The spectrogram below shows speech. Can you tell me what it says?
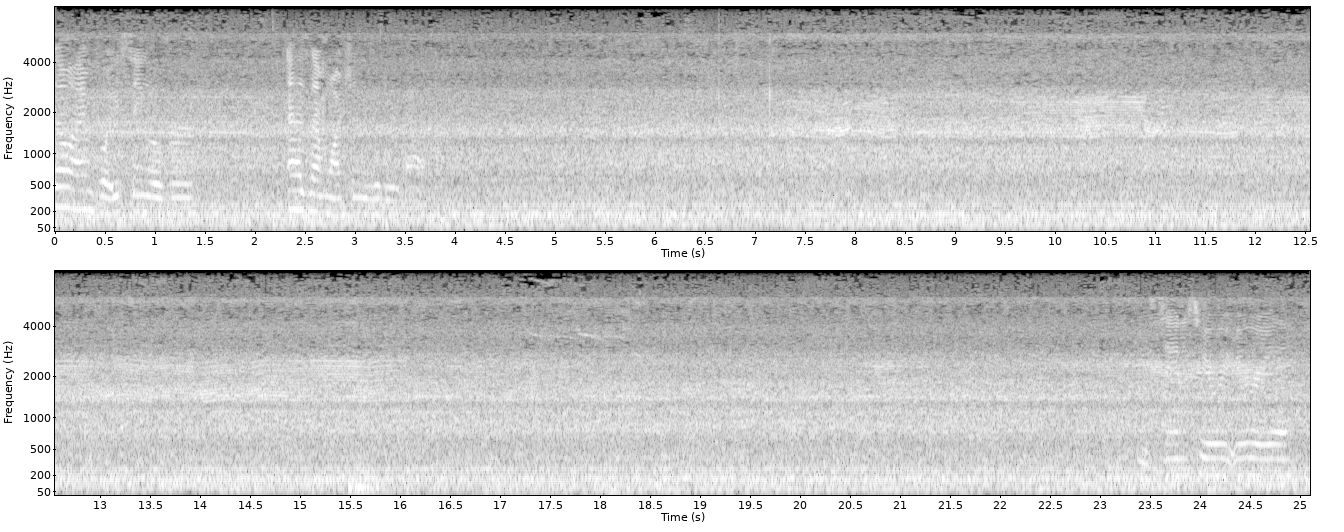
So I'm voicing over as I'm watching the video back. The sanitary area.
